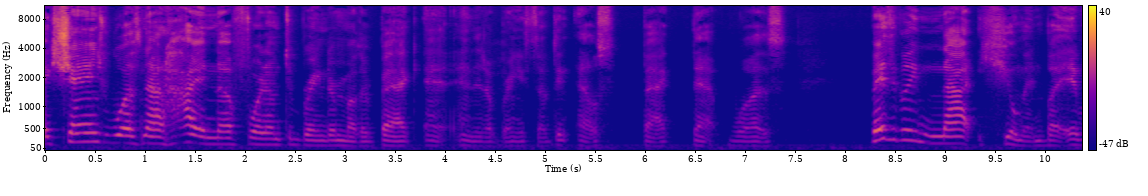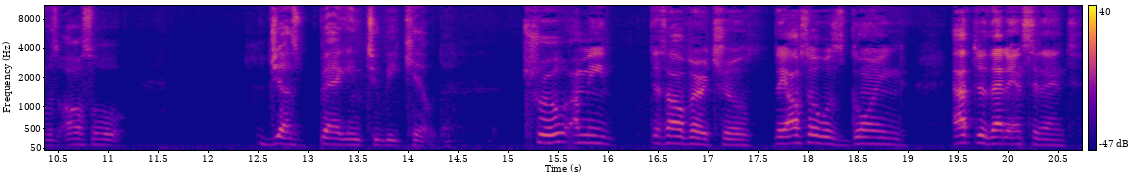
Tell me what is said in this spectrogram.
exchange was not high enough for them to bring their mother back and ended up bringing something else back that was basically not human, but it was also just begging to be killed. True. I mean, that's all very true. They also was going after that incident.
